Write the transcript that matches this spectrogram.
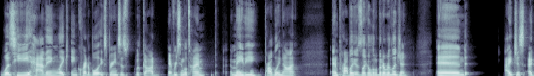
was he having like incredible experiences with God every single time? Maybe, probably not, and probably it was like a little bit of religion. And I just I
